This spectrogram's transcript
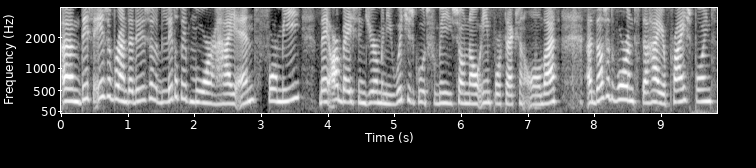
Um, this is a brand that is a little bit more high-end for me. They are based in Germany, which is good for me, so no import tax and all that. Uh, does it warrant the higher price point?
